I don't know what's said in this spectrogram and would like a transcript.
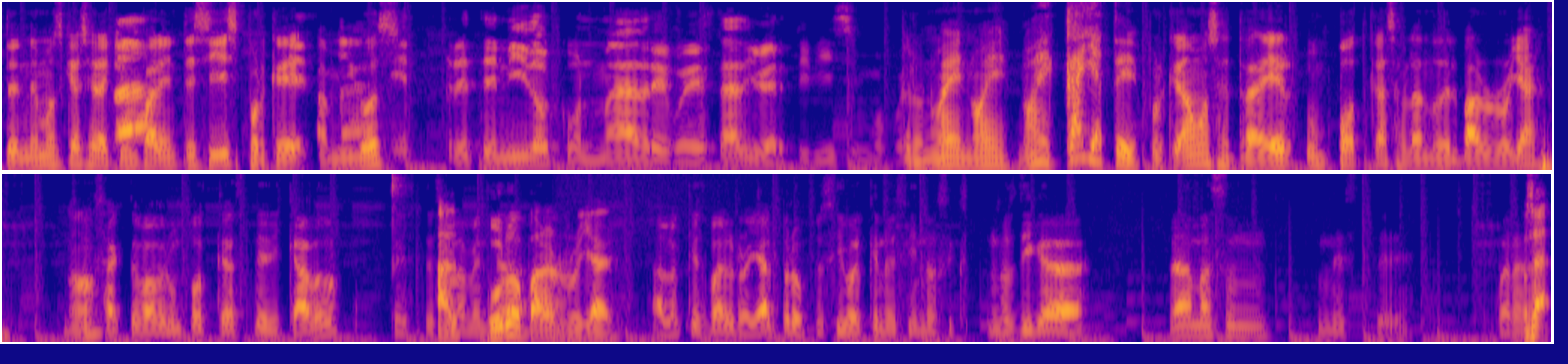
tenemos que hacer aquí un paréntesis porque, Está amigos. Entretenido con madre, güey. Está divertidísimo, güey. Pero Noé, Noé, Noé, cállate, porque vamos a traer un podcast hablando del Battle Royale, ¿no? Exacto, va a haber un podcast dedicado este, Al puro a- Battle Royale. a lo que es Battle Royale, pero pues igual que nos, sí nos, nos diga nada más un, un, este para O sea,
